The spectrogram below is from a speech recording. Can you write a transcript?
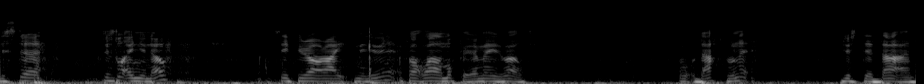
just, uh, just letting you know. See if you're all right me doing it. I thought, well, I'm up here, I may as well. A little daft, wasn't it? Just did that and.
